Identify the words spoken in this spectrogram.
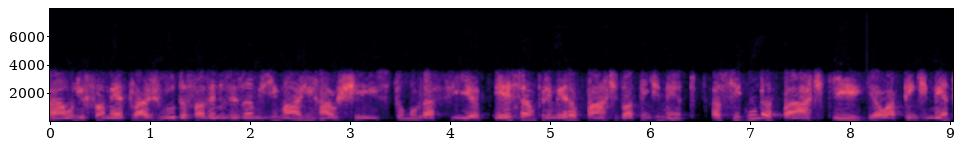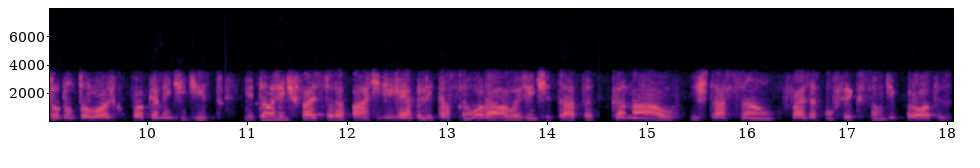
a Unifametro ajuda fazendo os exames de imagem, raio-x, tomografia. Essa é a primeira parte do atendimento. A segunda parte, que é o atendimento odontológico propriamente dito. Então a gente faz toda a parte de reabilitação oral, a gente trata canal, extração, faz a confecção de próteses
